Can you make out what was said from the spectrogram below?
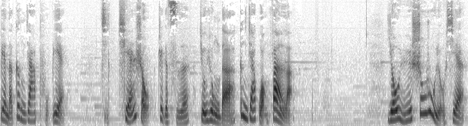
变得更加普遍，“钱手”这个词就用得更加广泛了。由于收入有限，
